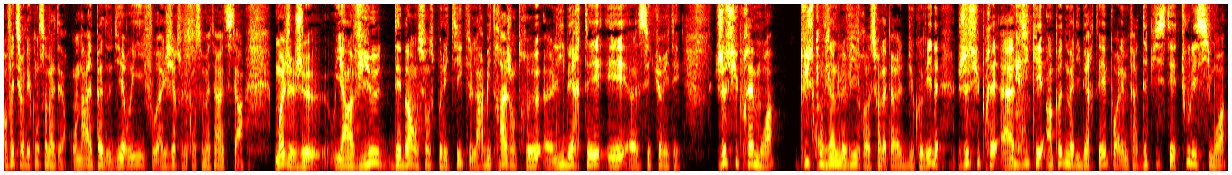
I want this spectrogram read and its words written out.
en fait sur les consommateurs, on n'arrête pas de dire oui, il faut agir sur les consommateurs, etc. Moi, je, je, il y a un vieux débat en sciences politiques, l'arbitrage entre euh, liberté et euh, sécurité. Je suis prêt, moi, puisqu'on vient de le vivre sur la période du Covid, je suis prêt à abdiquer un peu de ma liberté pour aller me faire dépister tous les six mois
